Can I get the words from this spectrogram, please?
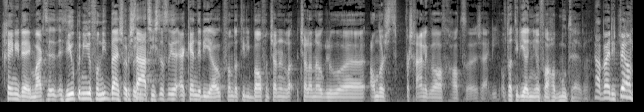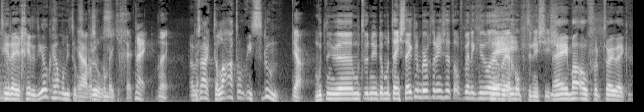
Geen idee, maar het, het hielp in ieder geval niet bij zijn prestaties. Dat erkende hij ook, van dat hij die bal van eh anders waarschijnlijk wel had gehad, eh, zei hij. Of dat hij die in ieder geval had moeten hebben. Nou, bij die penalty reageerde die ook helemaal niet op Ja, was ook een beetje gek. Nee. nee. Hij was eigenlijk te laat om iets te doen. Ja, Moet nu, eh, moeten we nu dan meteen Stekelenburg erin zetten? Of ben ik nu wel heel erg opportunistisch? Nee, maar over twee weken.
